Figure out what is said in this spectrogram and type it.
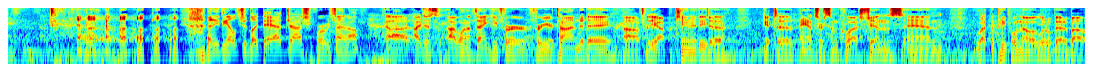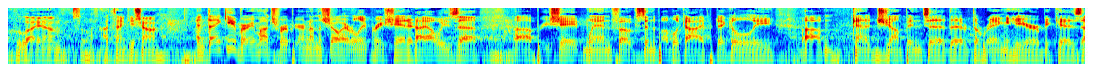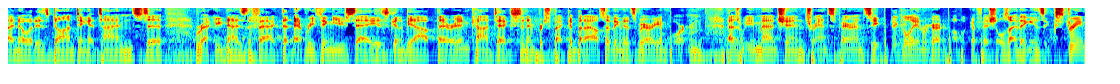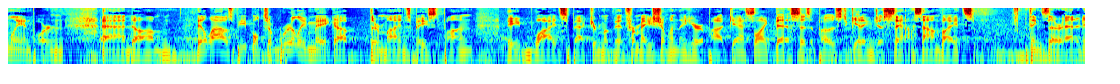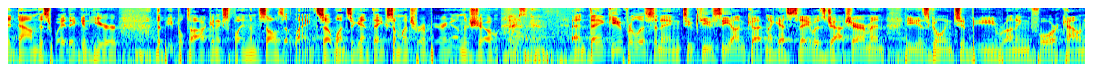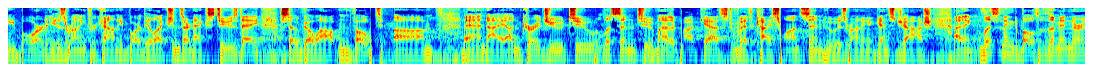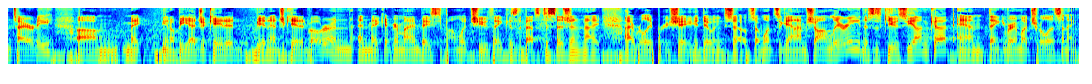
Anything else you'd like to add, Josh, before we sign off? Uh, I just I want to thank you for for your time today, uh, for the opportunity to get to answer some questions and let the people know a little bit about who I am. So I thank you, Sean. And thank you very much for appearing on the show. I really appreciate it. I always uh, uh, appreciate when folks in the public eye, particularly, um, kind of jump into the, the ring here because I know it is daunting at times to recognize the fact that everything you say is going to be out there in context and in perspective. But I also think that's very important, as we mentioned, transparency, particularly in regard to public officials, I think is extremely important. And um, it allows people to really make up their minds based based upon a wide spectrum of information when they hear a podcast like this, as opposed to getting just sound bites things that are edited down. This way they can hear the people talk and explain themselves at length. So, once again, thanks so much for appearing on the show. Thanks, man. And thank you for listening to QC Uncut. My guest today was Josh Ehrman. He is going to be running for county board. He is running for county board. The elections are next Tuesday, so go out and vote. Um, and I encourage you to listen to my other podcast with Kai Swanson, who is running against Josh. I think listening to both of them in their entirety um, make you know be educated, be an educated voter, and, and make up your mind based upon what you think is the best decision. And I, I really appreciate you doing so. So, once again, I'm Sean Leary. This is QC Uncut, and thank you very much for listening.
